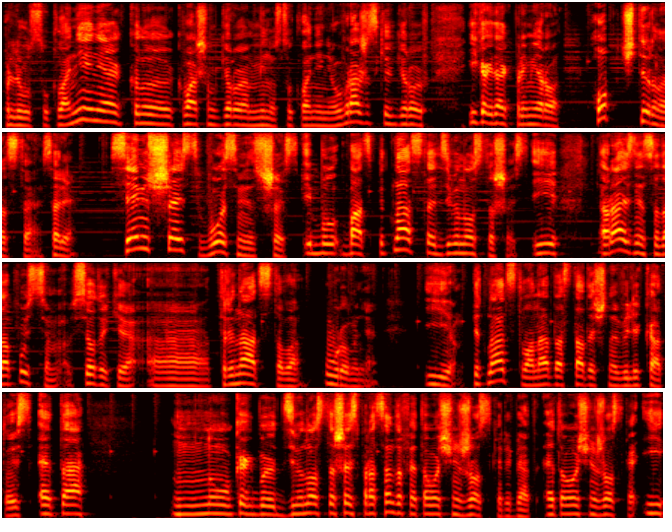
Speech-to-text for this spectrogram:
плюс уклонение к, к вашим героям, минус уклонение у вражеских героев, и когда, к примеру, хоп, 14 смотри, 76, 86, и бац, 15, 96, и разница, допустим, все-таки э, 13 уровня и 15 она достаточно велика. То есть это, ну, как бы 96% это очень жестко, ребят. Это очень жестко. И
